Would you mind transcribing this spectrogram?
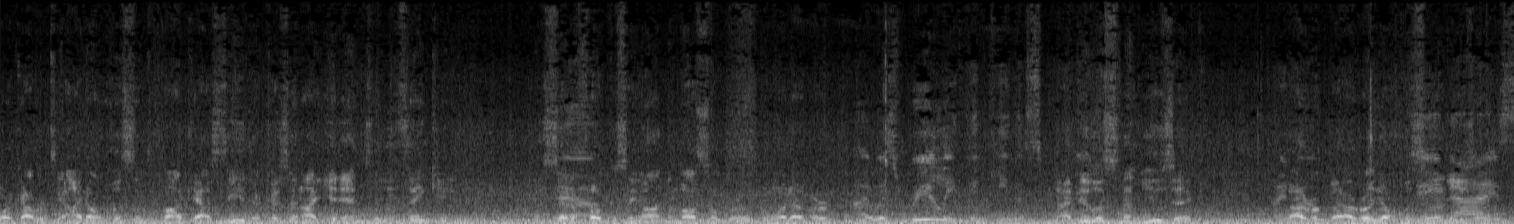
workout routine. I don't listen to podcasts either because then I get into the thinking instead Yeah. of focusing on the muscle group or whatever. I was really thinking this morning. I do listen to music, I but I, but I really don't listen Hey to music.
